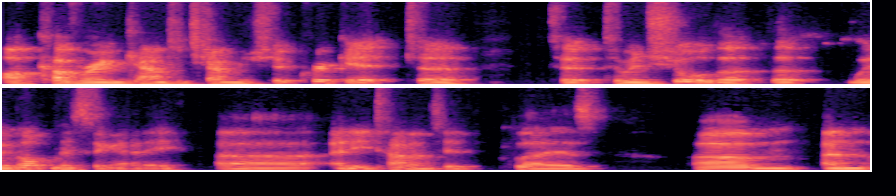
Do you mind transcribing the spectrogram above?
are covering county championship cricket to to, to ensure that that we're not missing any uh, any talented players um, and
